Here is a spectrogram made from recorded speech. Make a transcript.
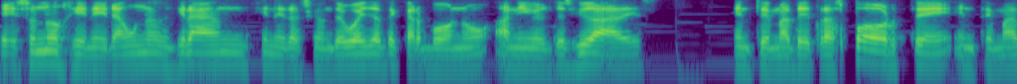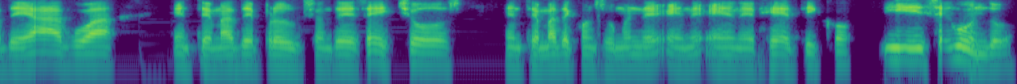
Eso nos genera una gran generación de huellas de carbono a nivel de ciudades, en temas de transporte, en temas de agua, en temas de producción de desechos, en temas de consumo energético. Y segundo,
